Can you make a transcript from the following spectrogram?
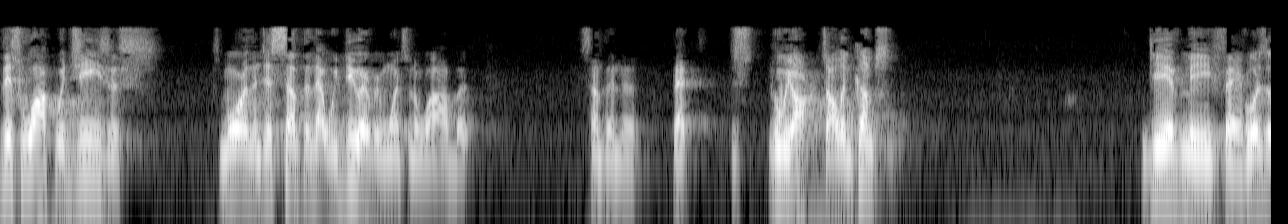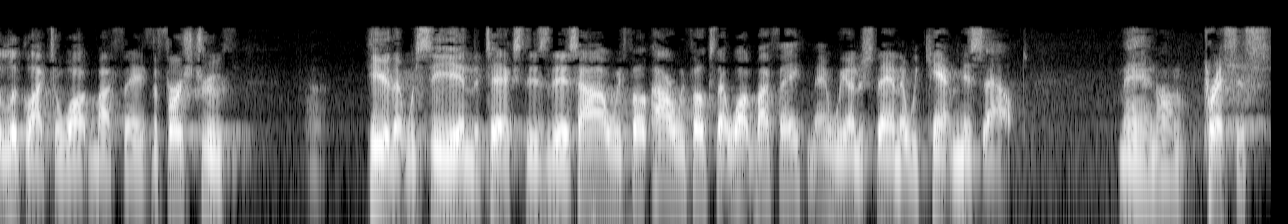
this walk with Jesus is more than just something that we do every once in a while, but something that is who we are. It's all encompassing. Give me faith. What does it look like to walk by faith? The first truth here that we see in the text is this. How are we, fo- how are we folks that walk by faith? Man, we understand that we can't miss out, man, on precious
